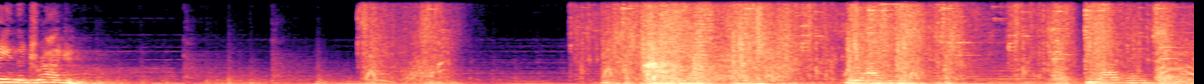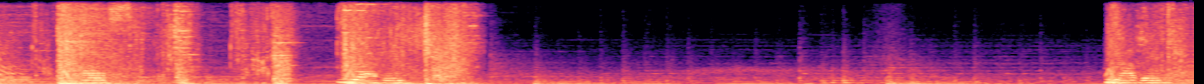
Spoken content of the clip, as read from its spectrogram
slain the dragon. Savage.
